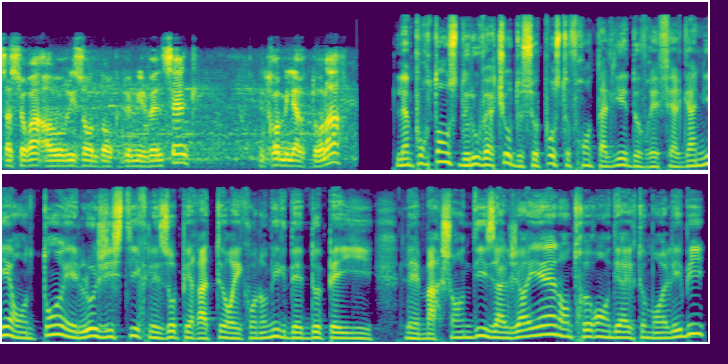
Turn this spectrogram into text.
ça sera à horizon donc, 2025, les 3 milliards de dollars. L'importance de l'ouverture de ce poste frontalier devrait faire gagner en temps et logistique les opérateurs économiques des deux pays. Les marchandises algériennes entreront directement en Libye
